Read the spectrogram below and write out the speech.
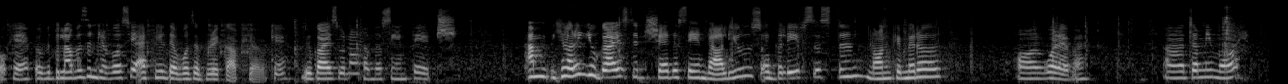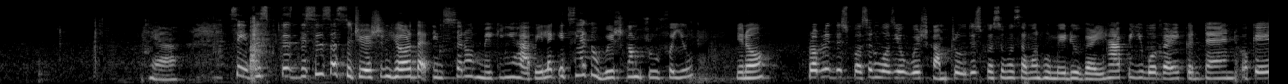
okay? But with the lovers in reverse here, I feel there was a breakup here, okay? You guys were not on the same page. I'm hearing you guys did share the same values or belief system, non-committal, or whatever. Uh, tell me more. Yeah. See, this, this, is a situation here that instead of making you happy, like it's like a wish come true for you, you know. Probably this person was your wish come true. This person was someone who made you very happy. You were very content. Okay,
